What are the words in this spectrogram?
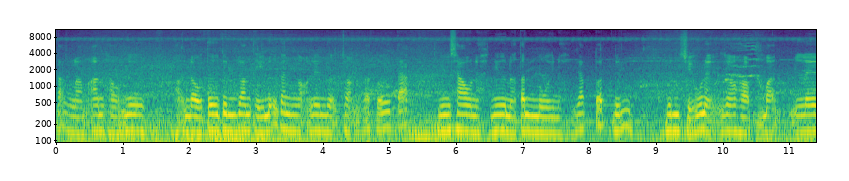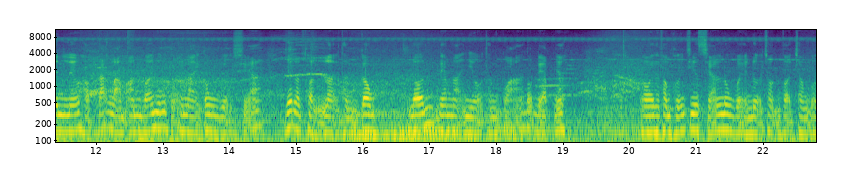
tác làm ăn hầu như đầu tư kinh doanh thì nữ căn ngọ nên lựa chọn các đối tác như sau này như là tân mùi này giáp tuất đến Vinh Sửu này, do hợp mệnh lên nếu hợp tác làm ăn với những tuổi này, công việc sẽ rất là thuận lợi, thành công. Lớn, đem lại nhiều thành quả tốt đẹp nhé. Rồi thì phẩm hướng chia sẻ luôn về lựa chọn vợ chồng của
